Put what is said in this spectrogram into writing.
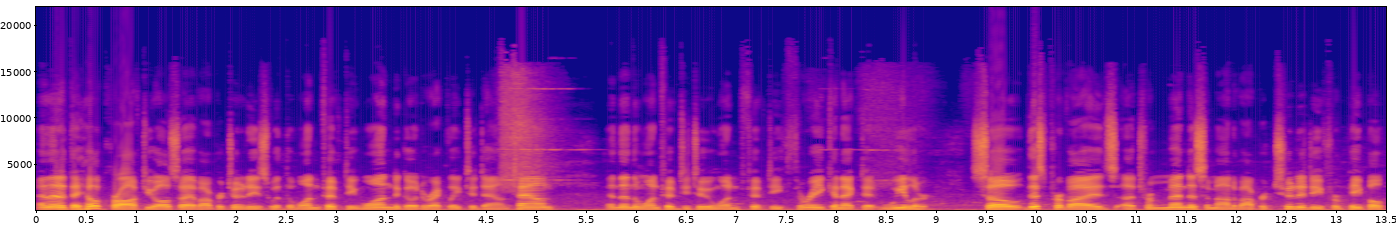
and then at the Hillcroft you also have opportunities with the 151 to go directly to downtown, and then the 152 and 153 connect at Wheeler. So this provides a tremendous amount of opportunity for people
